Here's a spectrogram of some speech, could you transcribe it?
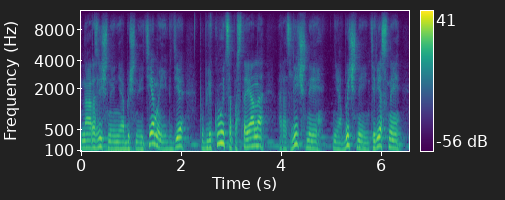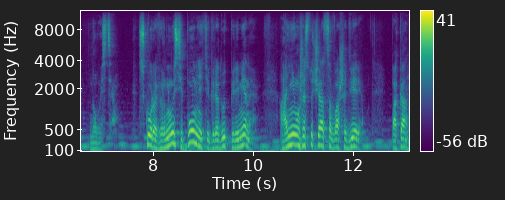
на различные необычные темы и где публикуются постоянно различные необычные интересные новости. Скоро вернусь и помните, грядут перемены. Они уже стучатся в ваши двери. Пока!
